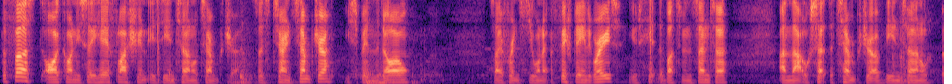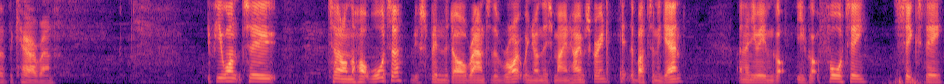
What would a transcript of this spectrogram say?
The first icon you see here flashing is the internal temperature. So to change temperature, you spin the dial. So for instance, you want it at 15 degrees, you'd hit the button in the center and that will set the temperature of the internal of the caravan. If you want to turn on the hot water. You spin the dial round to the right when you're on this main home screen. Hit the button again. And then you've even got you've got 40 60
